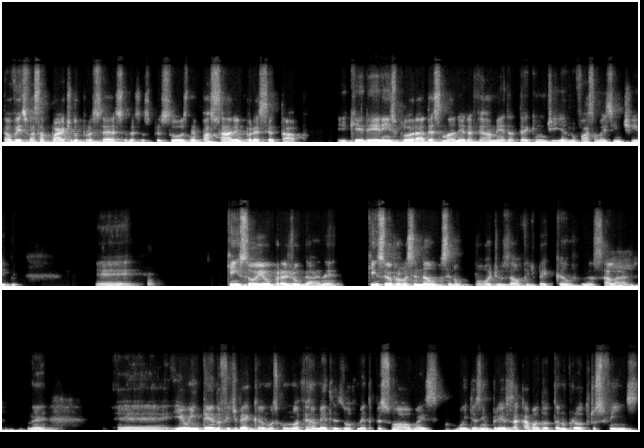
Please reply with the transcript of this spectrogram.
talvez faça parte do processo dessas pessoas, né, passarem por essa etapa e quererem explorar dessa maneira a ferramenta até que um dia não faça mais sentido. É, quem sou eu para julgar, né? Quem sou eu para você? Não, você não pode usar o feedback canvas no meu salário, né? É, eu entendo o feedback canvas como uma ferramenta de desenvolvimento pessoal, mas muitas empresas acabam adotando para outros fins.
